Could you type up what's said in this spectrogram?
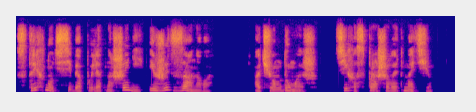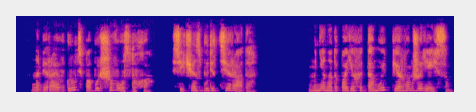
стряхнуть с себя пыль отношений и жить заново. — О чем думаешь? — тихо спрашивает Мэтью. Набираю в грудь побольше воздуха. Сейчас будет тирада. Мне надо поехать домой первым же рейсом.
